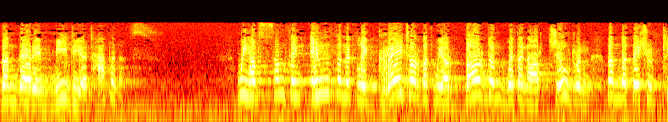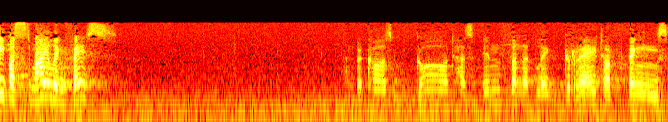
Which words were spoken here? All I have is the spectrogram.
than their immediate happiness. We have something infinitely greater that we are burdened with in our children than that they should keep a smiling face. And because God has infinitely greater things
